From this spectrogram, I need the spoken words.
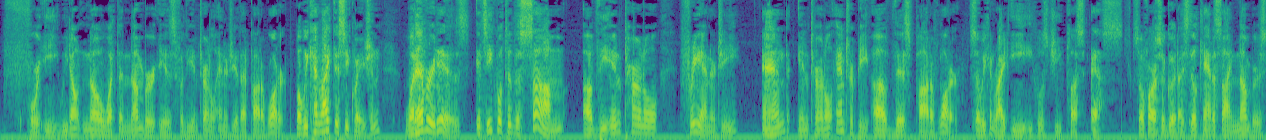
for E. We don't know what the number is for the internal energy of that pot of water. But we can write this equation. Whatever it is, it's equal to the sum of the internal free energy and internal entropy of this pot of water. So we can write E equals G plus S. So far so good. I still can't assign numbers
